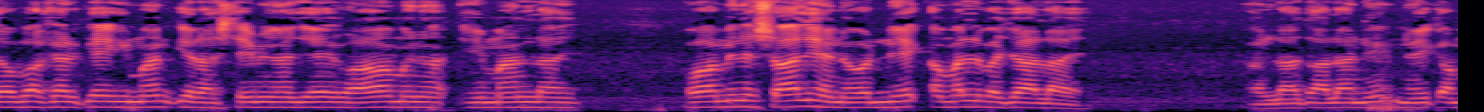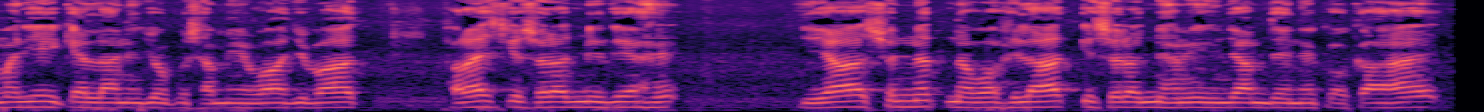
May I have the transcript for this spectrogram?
توبہ کر کے ایمان کے راستے میں آ جائے۔ وہ آمنا ایمان لائے۔ وہ عامل صالح اور نیک عمل بجا لائے۔ اللہ تعالیٰ نے نیک عمل یہ کہ اللہ نے جو کچھ ہمیں واجبات فرائض کی صورت میں دیا ہے، یا سنت نوافلات کی صورت میں ہمیں انجام دینے کو کہا ہے۔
